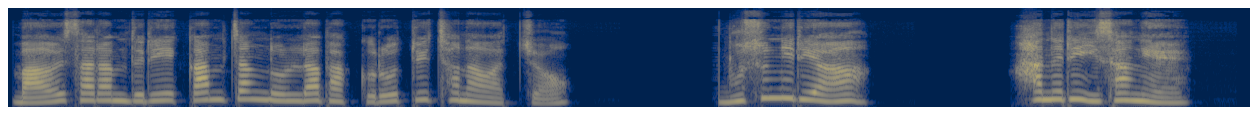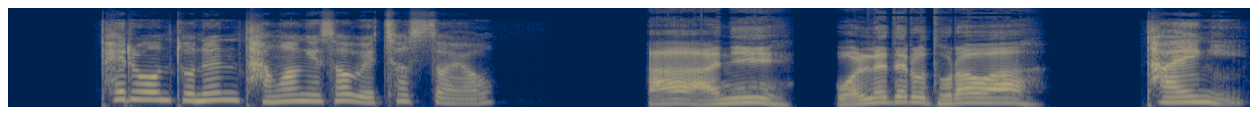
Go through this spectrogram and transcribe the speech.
마을 사람들이 깜짝 놀라 밖으로 뛰쳐나왔죠. 무슨 일이야? 하늘이 이상해. 페루온토는 당황해서 외쳤어요. 아, 아니, 원래대로 돌아와. 다행히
